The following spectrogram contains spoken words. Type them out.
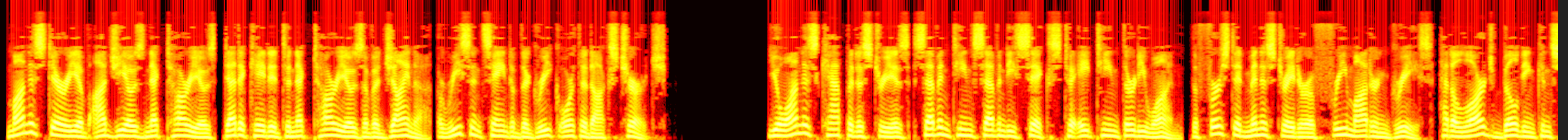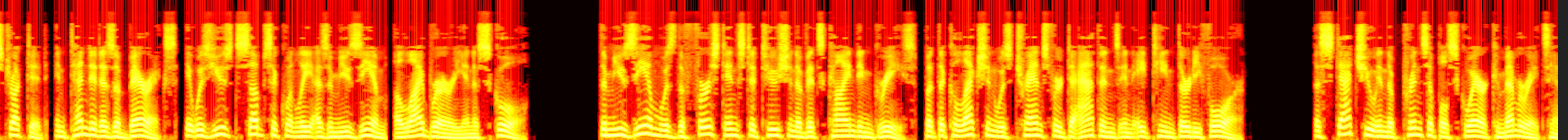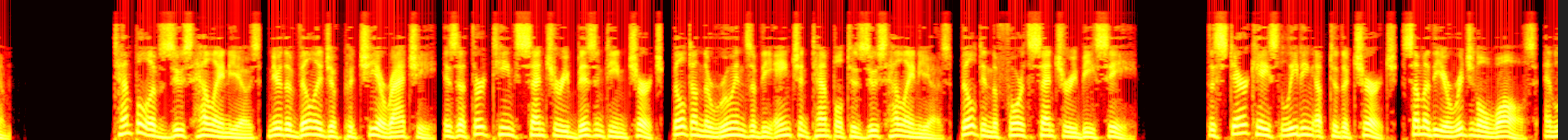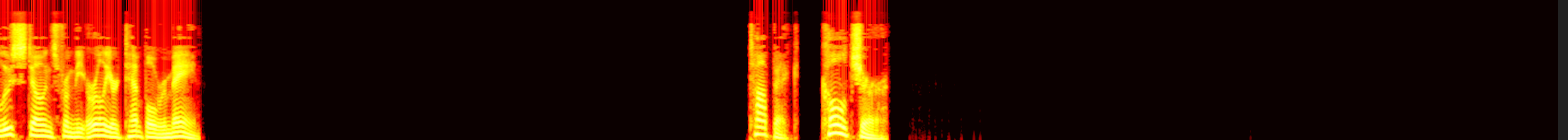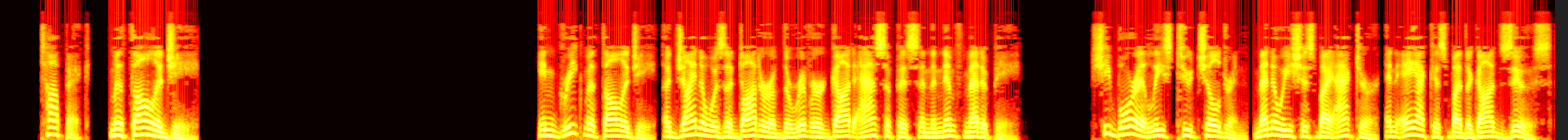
Monastery of Agios Nektarios, dedicated to Nectarios of Aegina, a recent saint of the Greek Orthodox Church. Ioannis Kapodistrias (1776–1831), the first administrator of free modern Greece, had a large building constructed, intended as a barracks. It was used subsequently as a museum, a library, and a school. The museum was the first institution of its kind in Greece, but the collection was transferred to Athens in 1834. A statue in the principal square commemorates him. Temple of Zeus Hellenios, near the village of Pachia Rachi, is a 13th-century Byzantine church, built on the ruins of the ancient temple to Zeus Hellenios, built in the 4th century BC. The staircase leading up to the church, some of the original walls, and loose stones from the earlier temple remain. Culture Topic: Mythology. In Greek mythology, Aegina was a daughter of the river god Asopus and the nymph Metope. She bore at least two children, Menoetius by Actor, and Aeacus by the god Zeus.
